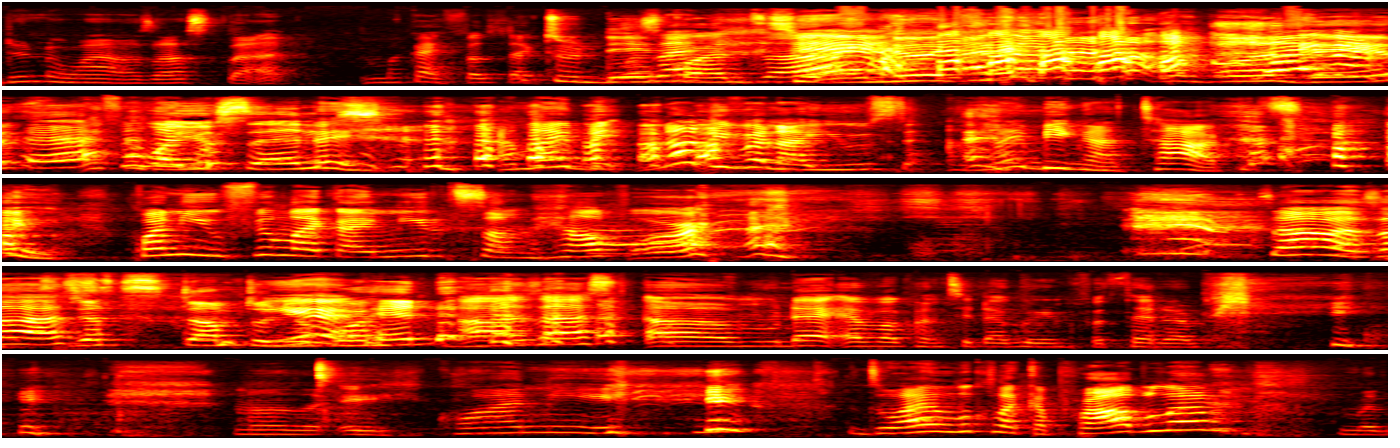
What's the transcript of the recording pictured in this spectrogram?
I don't know why I was asked that. Maka, I felt like Today, was I- Kwanzaa. See, I know of all this Were you sent? Hey, am I be- not even are you am I being attacked? hey, Kwani, you feel like I need some help or so I was asked. Just stamped on yeah, your forehead. I was asked, um, would I ever consider going for therapy? and I was like, hey, Kwani, do I look like a problem? But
